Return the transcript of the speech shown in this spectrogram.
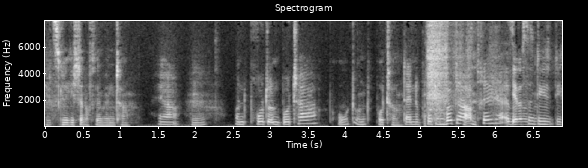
jetzt lege ich dann auf den Winter. Ja. Mhm. Und Brot und Butter? Brot und Butter. Deine Brot- und Butteraufträge? Also ja, das sind die, die,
